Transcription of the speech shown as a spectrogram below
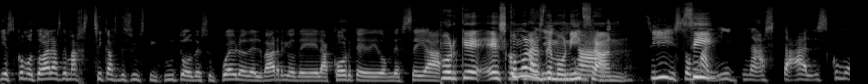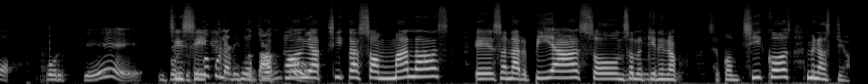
Y es como todas las demás chicas de su instituto, de su pueblo, del barrio, de la corte, de donde sea. Porque es como las malignas. demonizan. Sí, son Sí. malignas, tal. Es como, ¿por qué? ¿Y por Sí, qué se sí. popularizó Como to- tanto? Todas las chicas son malas, eh, son arpías, son, solo quieren Ujú. acostarse con chicos, menos yo.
